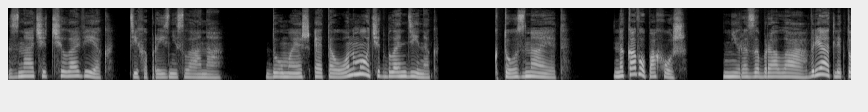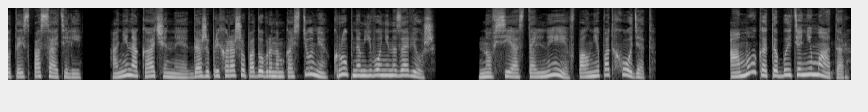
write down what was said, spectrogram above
«Значит, человек», — тихо произнесла она. «Думаешь, это он мочит блондинок?» «Кто знает». «На кого похож?» «Не разобрала. Вряд ли кто-то из спасателей. Они накачанные, даже при хорошо подобранном костюме крупным его не назовешь. Но все остальные вполне подходят. А мог это быть аниматор?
